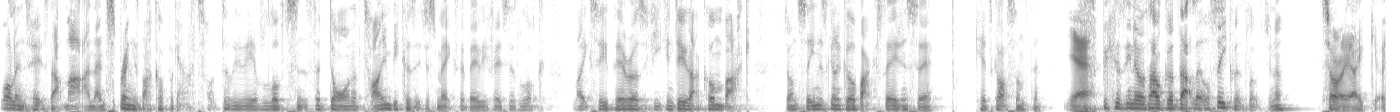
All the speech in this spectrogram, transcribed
Rollins hits that mat and then springs back up again, that's what WWE have loved since the dawn of time because it just makes the baby faces look like superheroes. If you can do that comeback, John Cena's going to go backstage and say, "Kid's got something." Yeah. just because he knows how good that little sequence looked, you know. Sorry, I, I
